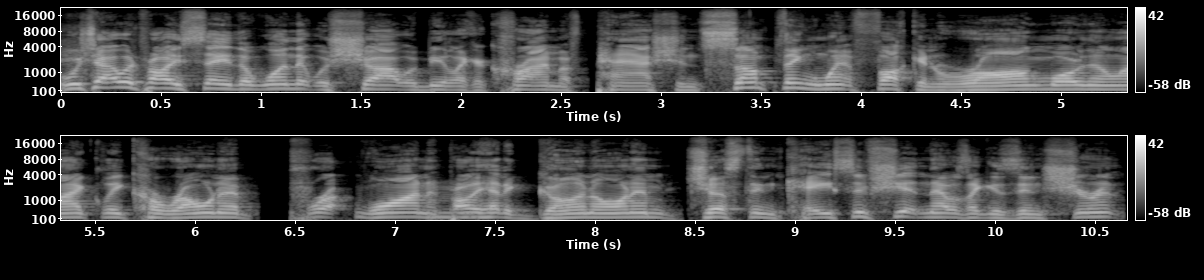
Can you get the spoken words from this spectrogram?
Which I would probably say the one that was shot would be like a crime of passion. Something went fucking wrong, more than likely. Corona pr- Juan Mm-hmm. probably had a gun on him just in case of shit, and that was like his insurance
